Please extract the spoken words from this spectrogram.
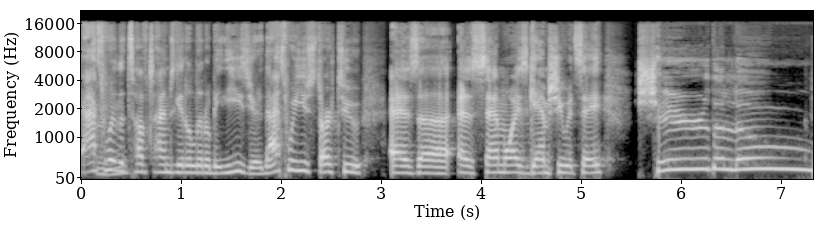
that's where the Mm-hmm. tough times get a little bit easier. That's where you start to, as uh, as Samwise Gamgee would say, share the load.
